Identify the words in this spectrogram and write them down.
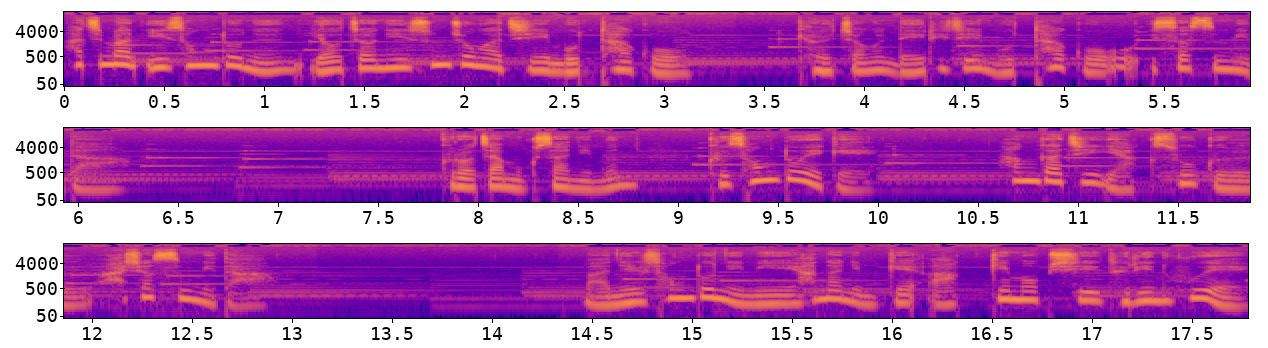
하지만 이 성도는 여전히 순종하지 못하고 결정을 내리지 못하고 있었습니다. 그러자 목사님은 그 성도에게 한 가지 약속을 하셨습니다. 만일 성도님이 하나님께 아낌없이 드린 후에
